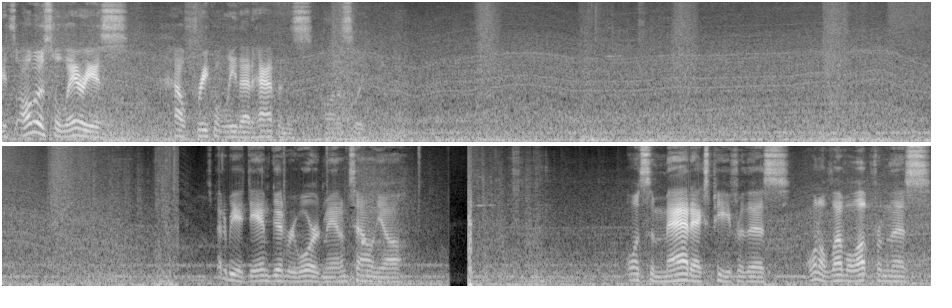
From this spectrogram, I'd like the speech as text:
It's almost hilarious how frequently that happens, honestly. This better be a damn good reward, man. I'm telling y'all. I want some mad XP for this. I want to level up from this.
